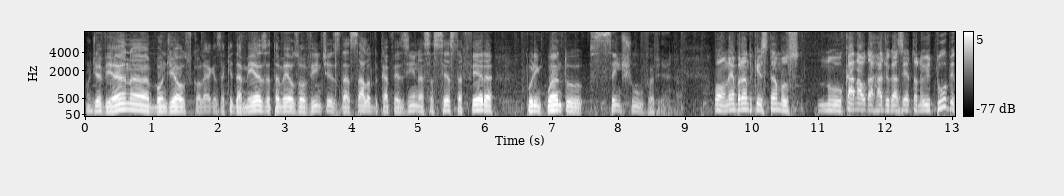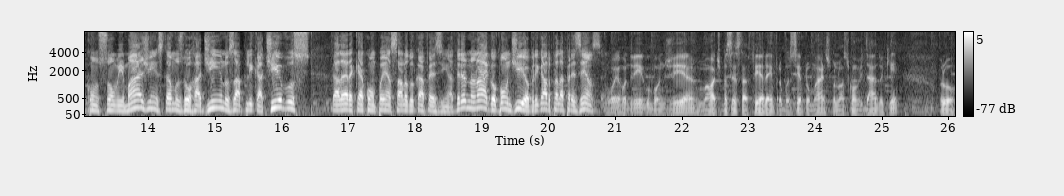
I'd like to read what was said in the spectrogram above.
Bom dia, Viana. Bom dia aos colegas aqui da mesa, também aos ouvintes da sala do cafezinho nessa sexta-feira. Por enquanto, sem chuva, Viana. Bom, lembrando que estamos no canal da Rádio Gazeta no YouTube com som e imagem. Estamos no Radinho, nos aplicativos galera que acompanha a sala do cafezinho. Adriano Nagel, bom dia, obrigado pela presença. Oi, Rodrigo, bom dia. Uma ótima sexta-feira aí para você, para o Márcio, para o nosso convidado aqui, para o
